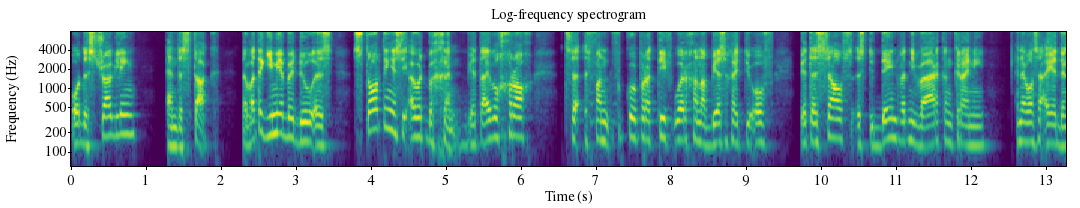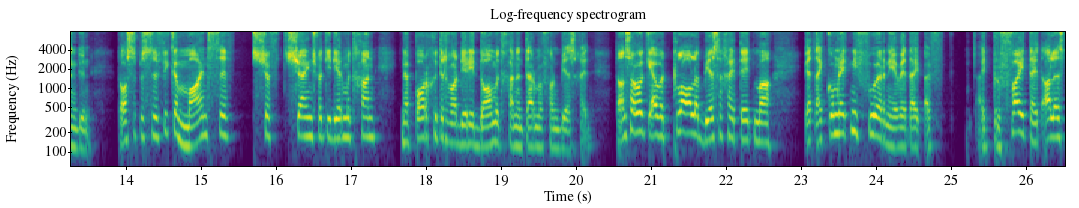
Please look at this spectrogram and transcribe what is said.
or the struggling and the stuck. Nou wat ek hiermee bedoel is starting is die ou wat begin. Weet hy wil graag van korporatief oorgaan na besigheid toe of weet hy selfs 'n student wat nie werk kan kry nie en hy wil sy eie ding doen. Daar's 'n spesifieke mindset shift change wat jy deur moet gaan en 'n paar goeders waardeur jy daar moet gaan in terme van besigheid. Dan sou ek jou wat klaar 'n besigheid het, maar weet hy kom net nie voor nie, weet hy hy hy het profit, hy het alles,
